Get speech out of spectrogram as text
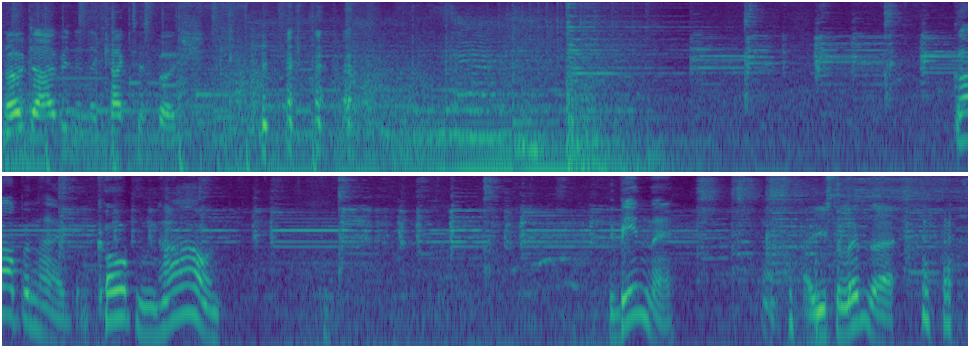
No diving in the cactus bush. Copenhagen. Copenhagen. You been there? I used to live there.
